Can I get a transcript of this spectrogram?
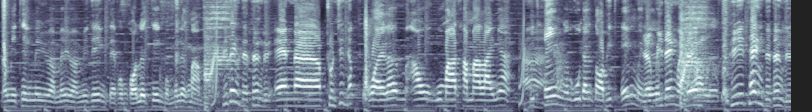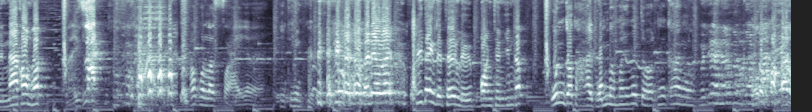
ไม่มีเท่งไม่มีมันไม่มีมันไม่มีเท่งแต่ผมขอเลือกเท่งผมไม่เลือกหม่ำพี่เท่งเถิดเทิงหรือแอนนาชวนชื่นครับปล่อยแล้วเอากูมาทำอะไรเนี่ยพี่เท่งกูดังต่อพี่เท่งเหมือนยัเดิงมพี่เท่งเหมือนเดิมาลยพี่เท่งเถิดเทิงหรือนาคอมครับไหนสัตว์เขาคนละสายกันนะพี่เท่งเหมือนเดิมเลยพี่เท่งเถิดเทิงหรือบอลเชิญยิ้มครับ คุณจะถ่ายผมทำไมไม่จอดข้างๆล่ะไม่ใช่นั้นมันบอลมาเที่ยว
